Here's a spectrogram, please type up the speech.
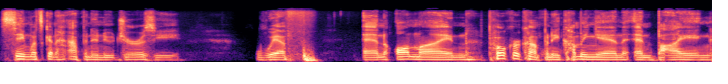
seeing what's going to happen in new jersey with an online poker company coming in and buying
